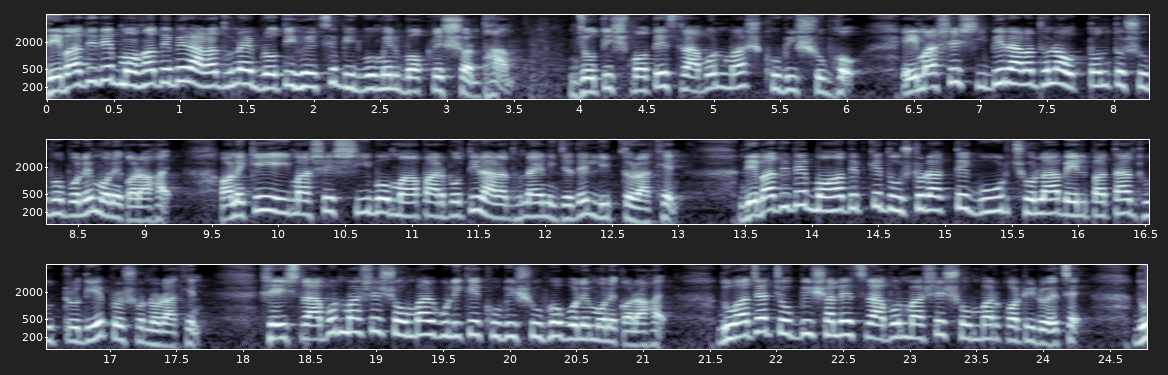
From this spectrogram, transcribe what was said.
দেবাদিদেব মহাদেবের আরাধনায় ব্রতী হয়েছে বীরভূমের বক্রেশ্বর ধাম। জ্যোতিষ মতে শ্রাবণ মাস খুবই শুভ। এই মাসে শিবের আরাধনা অত্যন্ত শুভ বলে মনে করা হয়। অনেকেই এই মাসে শিব ও মা পার্বতীর আরাধনায় নিজেদের লিপ্ত রাখেন। দেবাদিদেব মহাদেবকে তুষ্ট রাখতে গুড়, ছোলা, বেলপাতা, ধূত্র দিয়ে প্রসন্ন রাখেন। সেই শ্রাবণ মাসের সোমবারগুলিকে খুবই শুভ বলে মনে করা হয়। দু হাজার চব্বিশ সালে শ্রাবণ মাসে সোমবার কটি রয়েছে। দু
